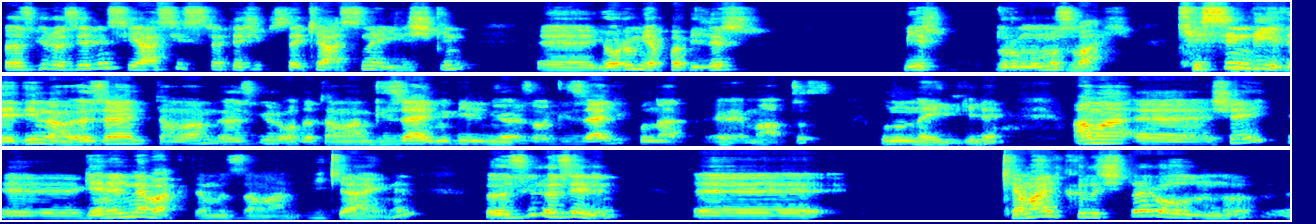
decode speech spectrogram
Özgür Özel'in siyasi stratejik zekasına ilişkin e, yorum yapabilir bir durumumuz var. Kesin değil dediğim ama özel tamam, özgür o da tamam, güzel mi bilmiyoruz. O güzellik buna e, matuf, bununla ilgili. Ama e, şey e, geneline baktığımız zaman hikayenin Özgür Özel'in e, Kemal Kılıçdaroğlu'nu e,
